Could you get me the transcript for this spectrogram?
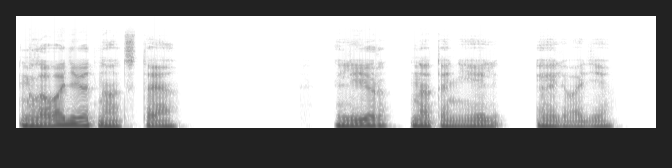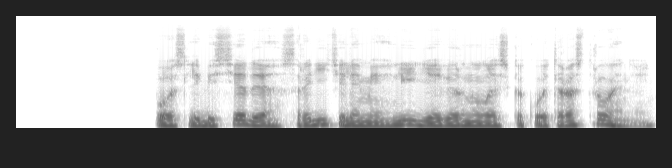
Глава 19. Лир Натаниэль Эльвади. После беседы с родителями Лидия вернулась какой-то расстроенной.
